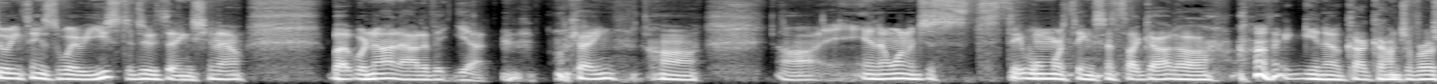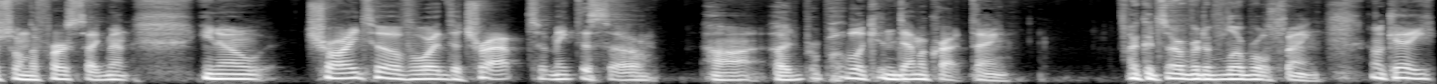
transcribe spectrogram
doing things the way we used to do things, you know, but we're not out of it yet. Okay, uh, uh, and I want to just state one more thing since I got, uh, you know, got controversial in the first segment. You know, try to avoid the trap to make this uh, uh, a Republican Democrat thing a conservative liberal thing. Okay.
